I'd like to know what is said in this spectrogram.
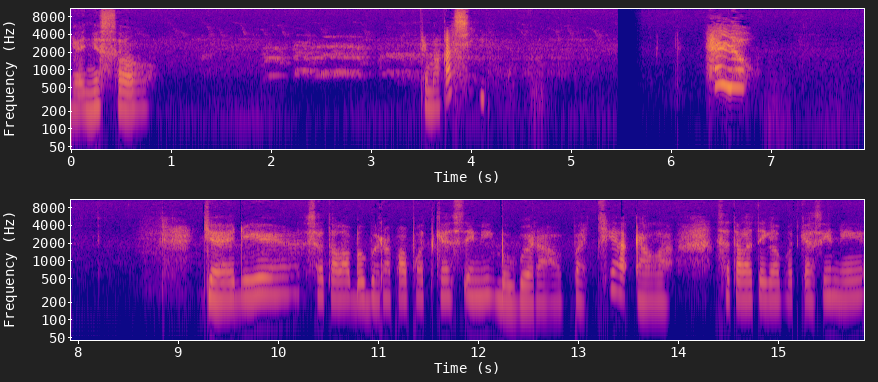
gak nyesel. Terima kasih. Hello jadi setelah beberapa podcast ini beberapa cia elah setelah tiga podcast ini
